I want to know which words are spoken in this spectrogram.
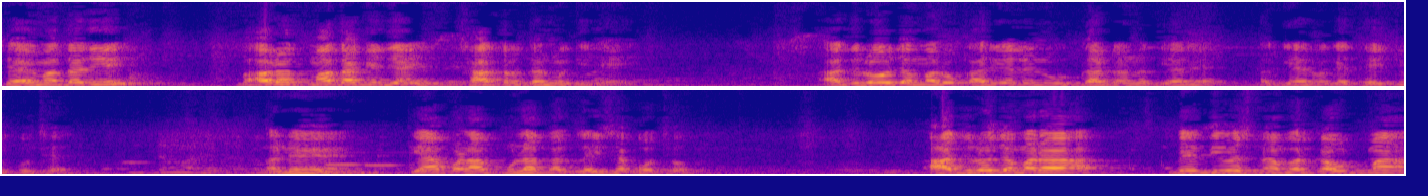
જય માતાજી. ભારત માતા કી જય, છાત્ર ધર્મ કી જય. આજ રોજ અમારું કાર્યાલયનું ઉદ્ઘાટન અત્યારે અગિયાર વાગે થઈ ચૂક્યું છે. અને ત્યાં પણ આપ મુલાકાત લઈ શકો છો. આજ રોજ અમારા બે દિવસના વર્કઆઉટમાં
